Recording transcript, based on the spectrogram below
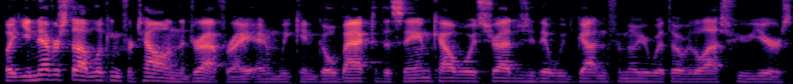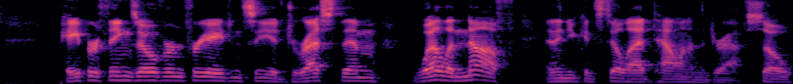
but you never stop looking for talent in the draft, right? And we can go back to the same Cowboy strategy that we've gotten familiar with over the last few years. Paper things over in free agency, address them well enough, and then you can still add talent in the draft. So,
